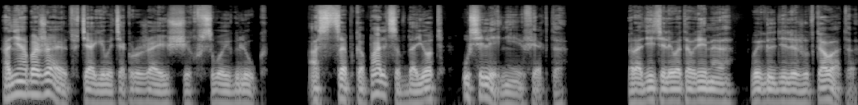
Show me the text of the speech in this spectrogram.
Они обожают втягивать окружающих в свой глюк, а сцепка пальцев дает усиление эффекта. Родители в это время выглядели жутковато,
